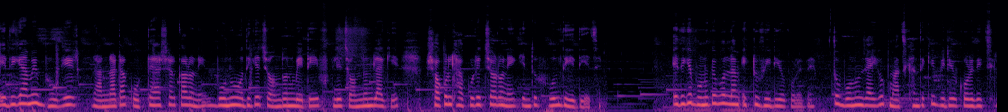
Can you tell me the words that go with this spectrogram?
এদিকে আমি ভোগের রান্নাটা করতে আসার কারণে বনু ওদিকে চন্দন বেটে, ফুলে চন্দন লাগিয়ে সকল ঠাকুরের চরণে কিন্তু ফুল দিয়ে দিয়েছে। এদিকে বনুকে বললাম, একটু ভিডিও করে দে। তো বনু যাই হোক, মাঝখান থেকে ভিডিও করে দিচ্ছিল।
